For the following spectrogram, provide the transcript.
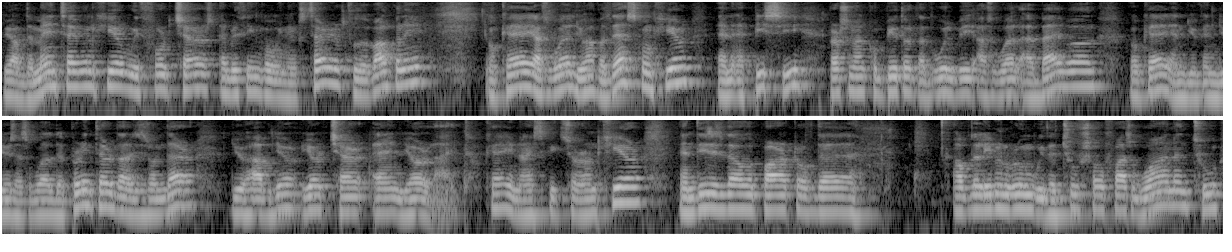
We have the main table here with four chairs everything going exterior to the balcony okay as well you have a desk on here and a pc personal computer that will be as well available okay? And you can use as well the printer that is on there. You have your your chair and your light okay? Nice picture on here. And this is the other part of the of the living room with the two sofas one and two.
